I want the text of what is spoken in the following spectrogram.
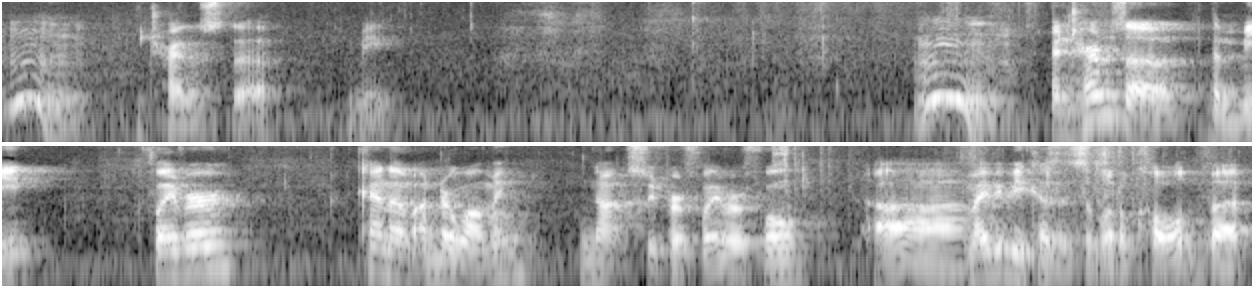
Mmm, try this, the meat. Mmm, in terms of the meat flavor, kind of underwhelming, not super flavorful. Uh, maybe because it's a little cold, but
